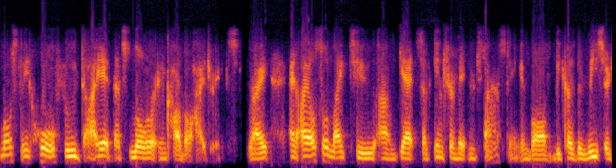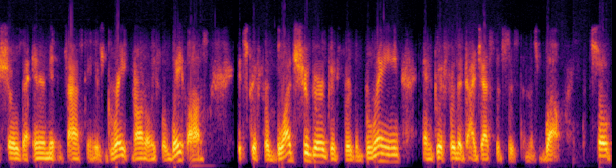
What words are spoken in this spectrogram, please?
mostly whole food diet that's lower in carbohydrates, right? And I also like to um, get some intermittent fasting involved because the research shows that intermittent fasting is great not only for weight loss, it's good for blood sugar, good for the brain, and good for the digestive system as well. So,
